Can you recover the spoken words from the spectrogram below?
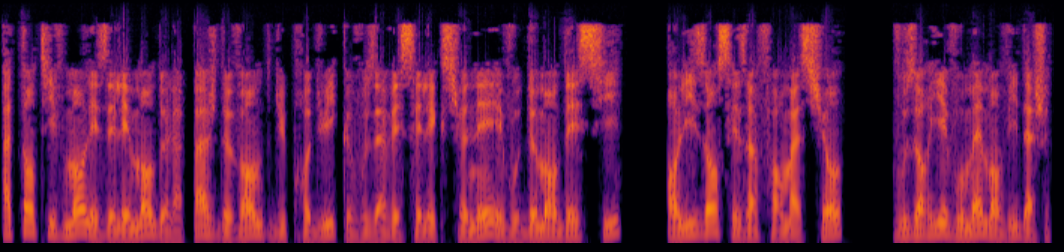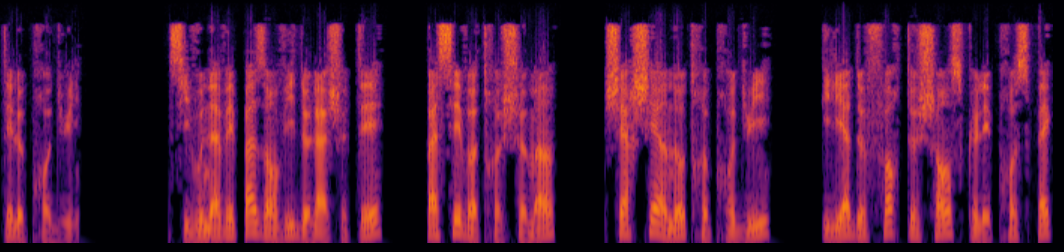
attentivement les éléments de la page de vente du produit que vous avez sélectionné et vous demander si, en lisant ces informations, vous auriez vous-même envie d'acheter le produit. Si vous n'avez pas envie de l'acheter, passez votre chemin, cherchez un autre produit, il y a de fortes chances que les prospects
